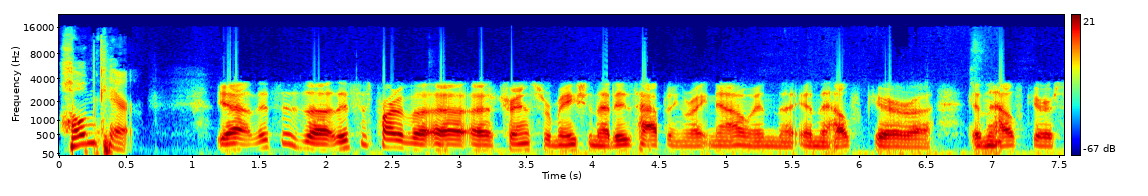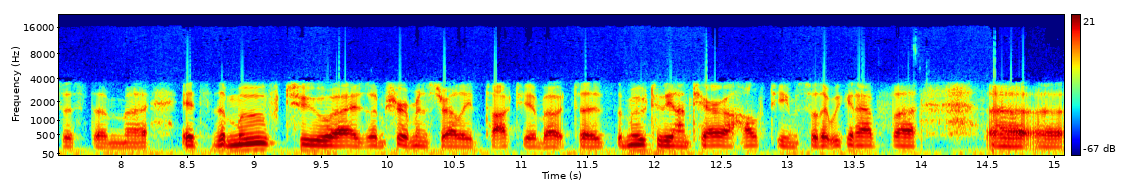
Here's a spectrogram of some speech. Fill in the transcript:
home care. Yeah, this is uh, this is part of a, a, transformation that is happening right now in the in the healthcare uh, in the healthcare system. Uh, it's the move to, uh, as I'm sure Minister Elliott talked to you about, uh, it's the move to the Ontario Health Team, so that we can have uh, uh,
